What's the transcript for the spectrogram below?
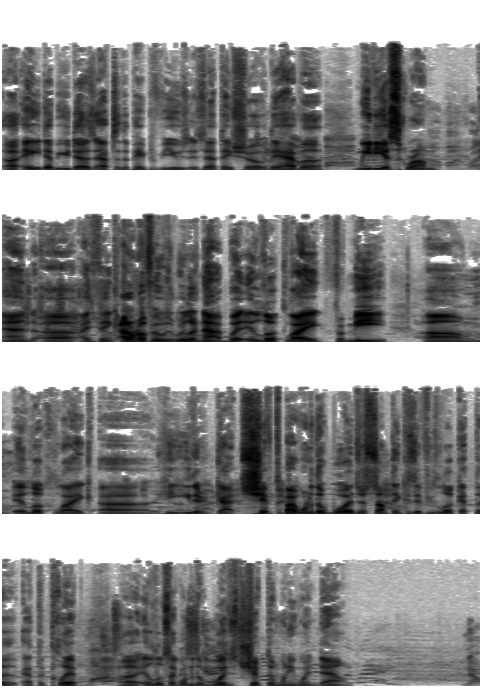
uh, AEW does after the pay per views is that they show they have a media scrum, and uh, I think I don't know if it was real or not, but it looked like for me, um, it looked like uh, he either got chipped by one of the woods or something. Because if you look at the at the clip, uh, it looks like one of the woods chipped him when he went down. Now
